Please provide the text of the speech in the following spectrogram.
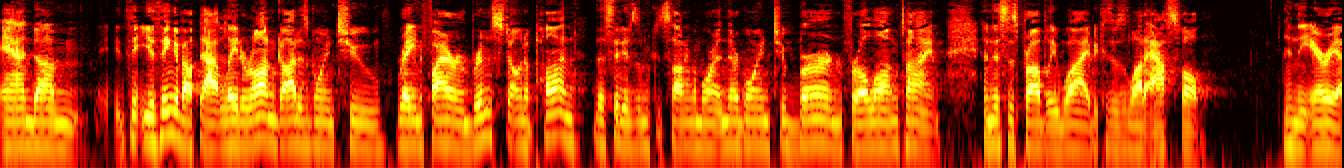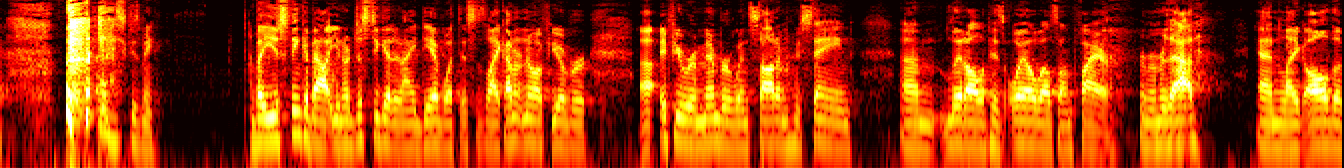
And um, th- you think about that later on, God is going to rain fire and brimstone upon the cities of Sodom and Gomorrah, and they're going to burn for a long time. And this is probably why, because there's a lot of asphalt in the area. Excuse me. But you just think about, you know, just to get an idea of what this is like. I don't know if you ever, uh, if you remember when Saddam Hussein um, lit all of his oil wells on fire. Remember that? And like all the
